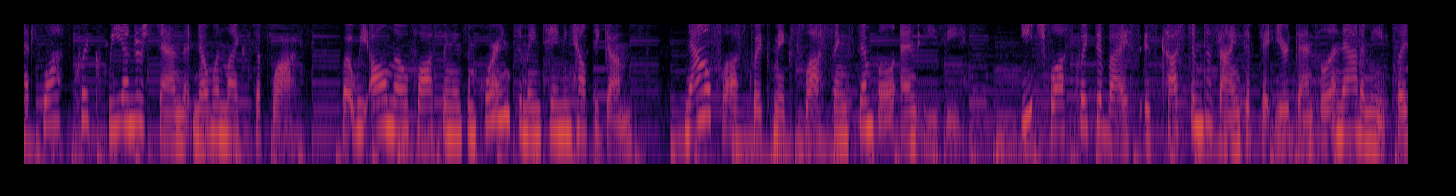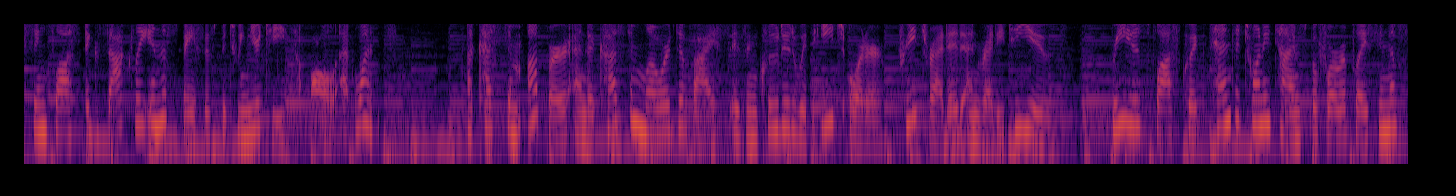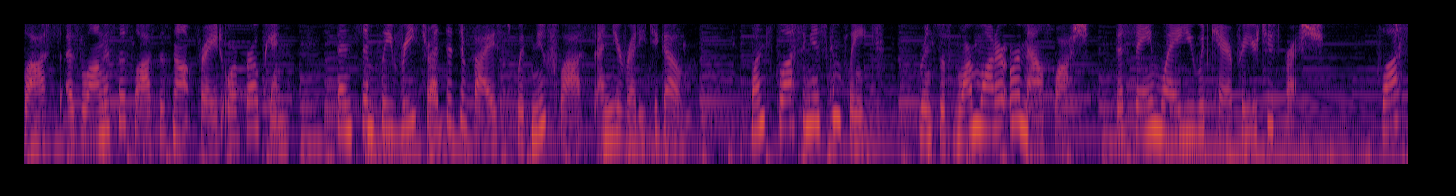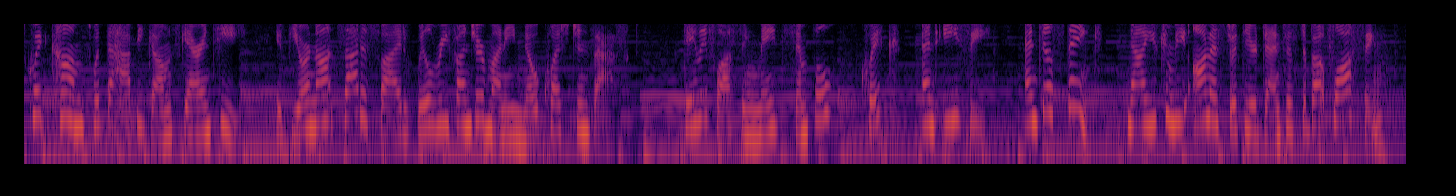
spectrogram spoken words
At FlossQuick, we understand that no one likes to floss, but we all know flossing is important to maintaining healthy gums. Now FlossQuick makes flossing simple and easy. Each FlossQuick device is custom designed to fit your dental anatomy, placing floss exactly in the spaces between your teeth all at once. A custom upper and a custom lower device is included with each order, pre-threaded and ready to use. Reuse FlossQuick 10 to 20 times before replacing the floss as long as the floss is not frayed or broken. Then simply rethread the device with new floss and you're ready to go. Once flossing is complete, rinse with warm water or mouthwash, the same way you would care for your toothbrush. FlossQuick comes with the Happy Gums guarantee. If you're not satisfied, we'll refund your money, no questions asked. Daily flossing made simple, quick, and easy. And just think, now you can be honest with your dentist about flossing.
